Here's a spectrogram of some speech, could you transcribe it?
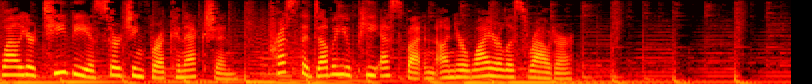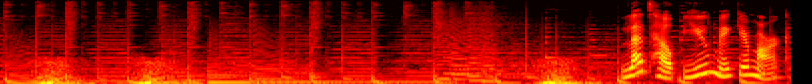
While your TV is searching for a connection, press the WPS button on your wireless router. Let's help you make your mark.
